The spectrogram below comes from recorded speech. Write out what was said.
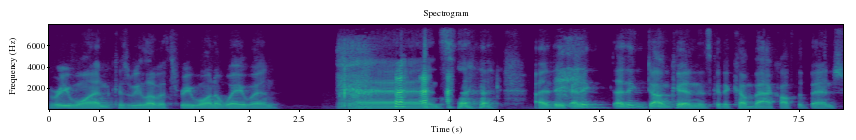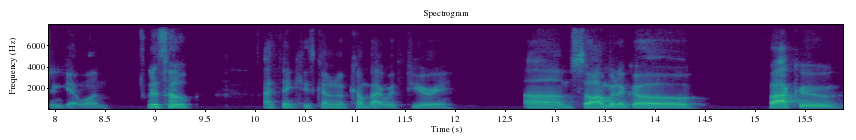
3 1 because we love a 3 1 away win. And I think I think I think Duncan is going to come back off the bench and get one. Let's hope. I think he's going to come back with fury. Um, so I'm going to go Facu,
